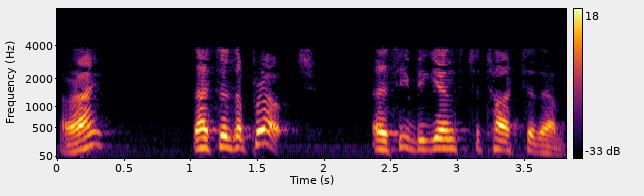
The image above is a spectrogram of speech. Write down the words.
All right? That's his approach as he begins to talk to them.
